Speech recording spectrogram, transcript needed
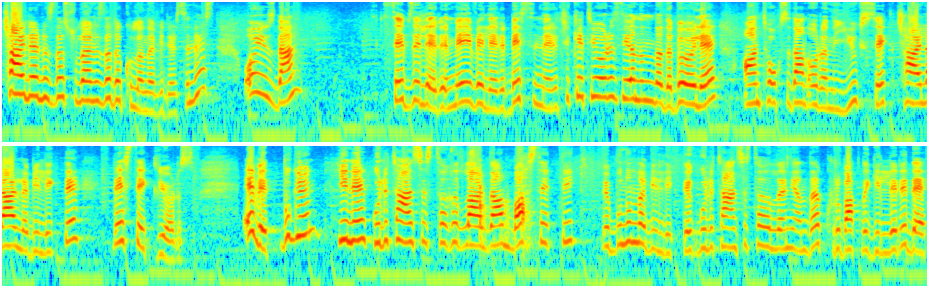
Çaylarınızda, sularınızda da kullanabilirsiniz. O yüzden sebzeleri, meyveleri, besinleri tüketiyoruz. Yanında da böyle antioksidan oranı yüksek çaylarla birlikte destekliyoruz. Evet bugün yine glutensiz tahıllardan bahsettik ve bununla birlikte glutensiz tahılların yanında kuru baklagilleri de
